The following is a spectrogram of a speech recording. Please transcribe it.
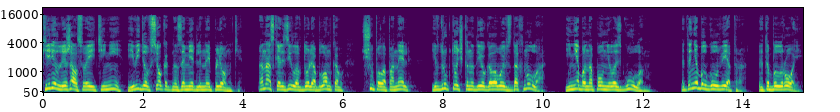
Кирилл лежал в своей тени и видел все, как на замедленной пленке. Она скользила вдоль обломков, щупала панель, и вдруг точка над ее головой вздохнула, и небо наполнилось гулом. Это не был гул ветра, это был рой.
